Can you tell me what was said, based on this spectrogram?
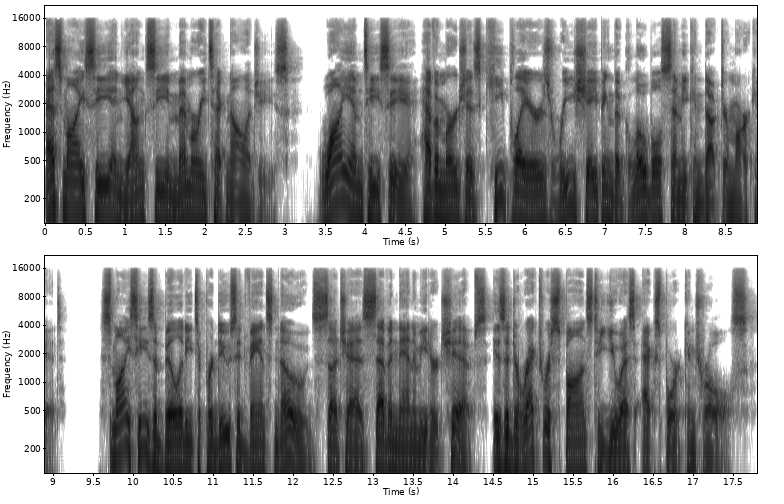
SMIC and Yangtze Memory Technologies, YMTC, have emerged as key players reshaping the global semiconductor market. SMIC's ability to produce advanced nodes, such as 7nm chips, is a direct response to US export controls.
